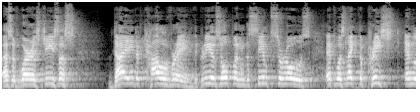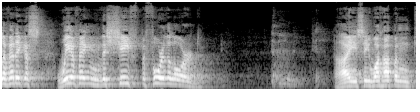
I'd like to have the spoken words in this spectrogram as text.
as it were, as Jesus died at Calvary. The graves opened, the saints arose. It was like the priest in Leviticus waving the sheaf before the Lord. I see what happened,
